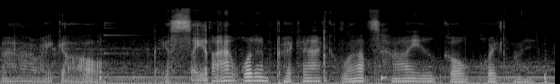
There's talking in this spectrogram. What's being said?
There we go. You see that wooden pickaxe? That's how you go quickly.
